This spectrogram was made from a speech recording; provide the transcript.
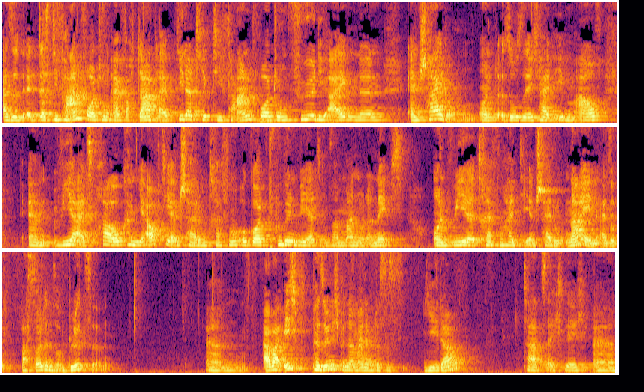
also dass die Verantwortung einfach da bleibt. Jeder trägt die Verantwortung für die eigenen Entscheidungen. Und so sehe ich halt eben auch, ähm, wir als Frau können ja auch die Entscheidung treffen, oh Gott, prügeln wir jetzt unseren Mann oder nicht? Und wir treffen halt die Entscheidung, nein, also was soll denn so ein Blödsinn? Ähm, aber ich persönlich bin der Meinung, dass es jeder tatsächlich äh,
